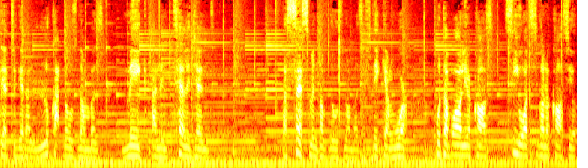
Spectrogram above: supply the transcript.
get together, look at those numbers, make an intelligent assessment of those numbers. If they can work. Put up all your costs, see what's going to cost you,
